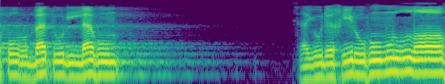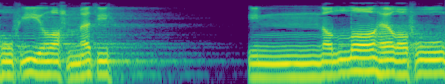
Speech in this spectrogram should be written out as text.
قُرْبَةٌ لَهُمْ سَيُدْخِلُهُمُ اللَّهُ فِي رَحْمَتِهِ. إِنَّ اللَّهَ غَفُورٌ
